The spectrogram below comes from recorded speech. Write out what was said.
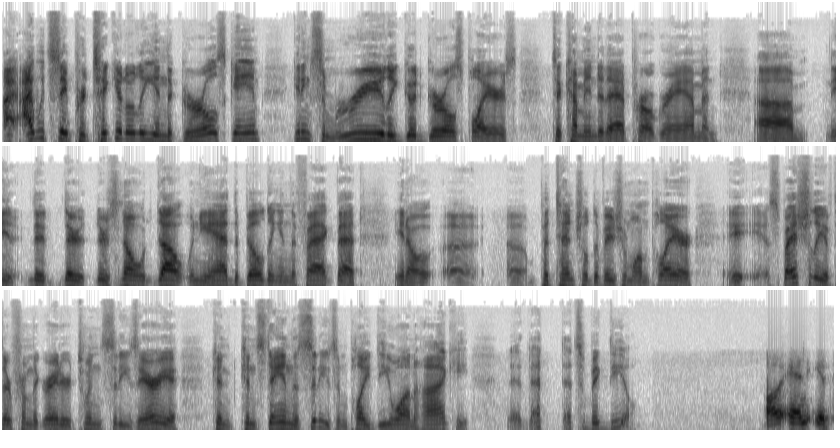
I, I would say particularly in the girls' game, getting some really good girls players to come into that program, and um, there, there, there's no doubt when you add the building and the fact that you know. Uh, a potential Division One player, especially if they're from the greater Twin Cities area, can can stay in the cities and play D1 hockey. That that's a big deal. Oh, and it's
